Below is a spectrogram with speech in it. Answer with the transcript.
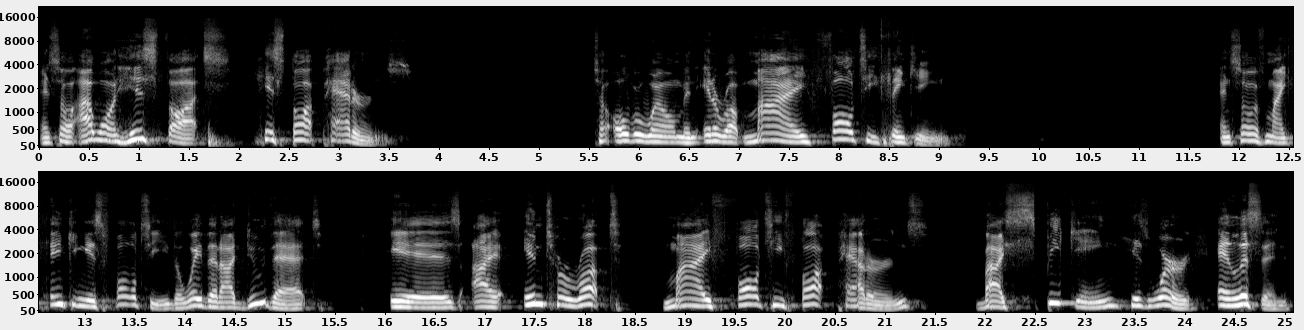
And so I want His thoughts, His thought patterns to overwhelm and interrupt my faulty thinking. And so, if my thinking is faulty, the way that I do that is I interrupt my faulty thought patterns by speaking his word. And listen,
